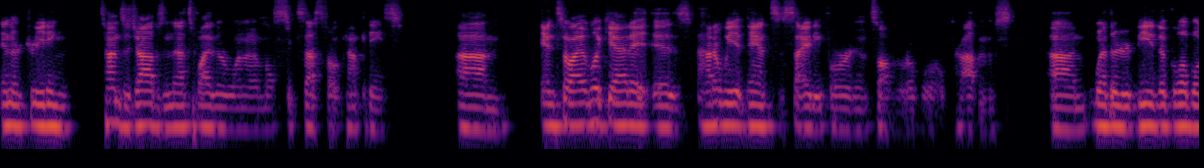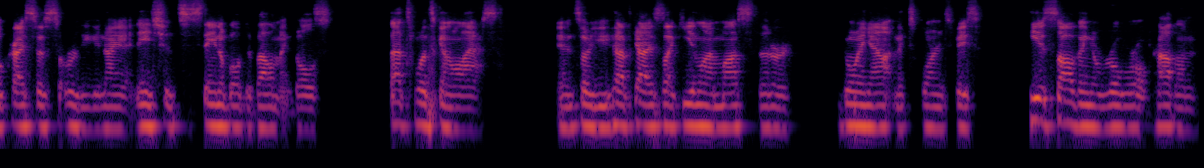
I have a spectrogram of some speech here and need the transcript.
and they're creating tons of jobs, and that's why they're one of the most successful companies. Um, and so I look at it as how do we advance society forward and solve real world problems? um, whether it be the global crisis or the United Nations Sustainable Development Goals. That's what's going to last. And so you have guys like Elon Musk that are going out and exploring space. He is solving a real world problem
